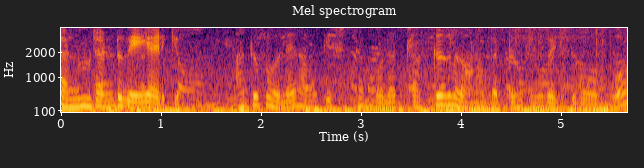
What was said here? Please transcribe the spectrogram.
രണ്ടും രണ്ട് വേ ആയിരിക്കും. അതുപോലെ നമുക്ക് ഇഷ്ടം പോലെ ട്രക്കുകൾ കാണാൻ പറ്റും ഈ വഴിക്ക് പോകുമ്പോൾ.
